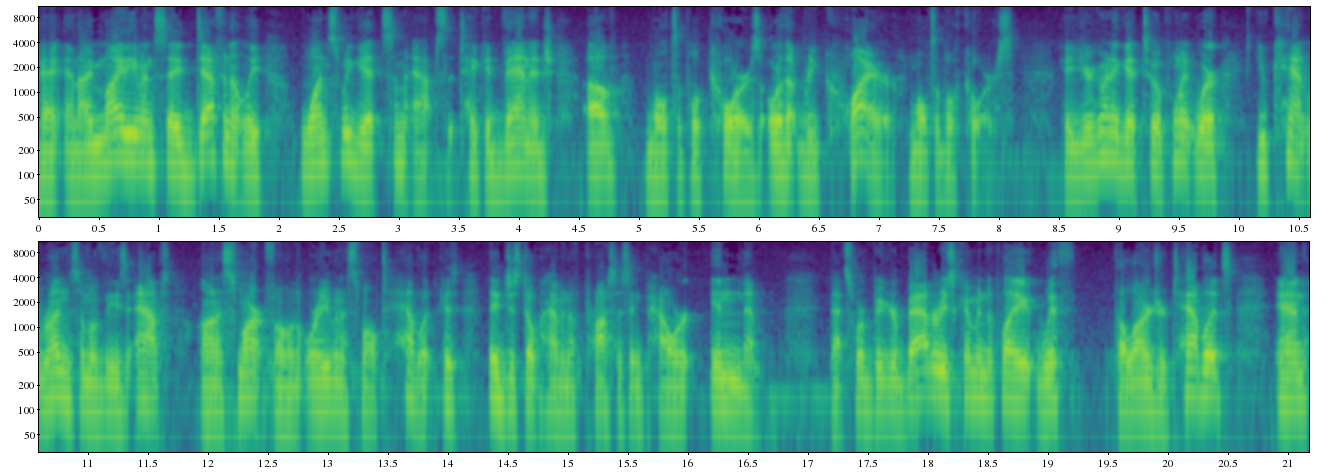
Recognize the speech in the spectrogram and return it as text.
Okay, and I might even say definitely once we get some apps that take advantage of multiple cores or that require multiple cores. Okay, you're going to get to a point where you can't run some of these apps on a smartphone or even a small tablet because they just don't have enough processing power in them. That's where bigger batteries come into play with the larger tablets and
